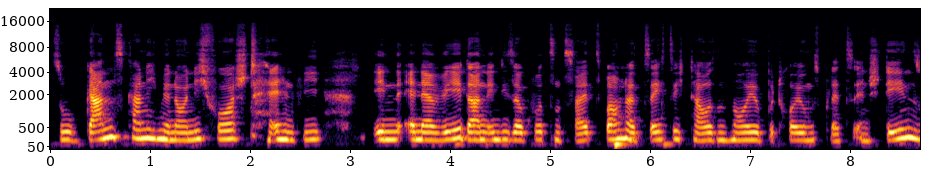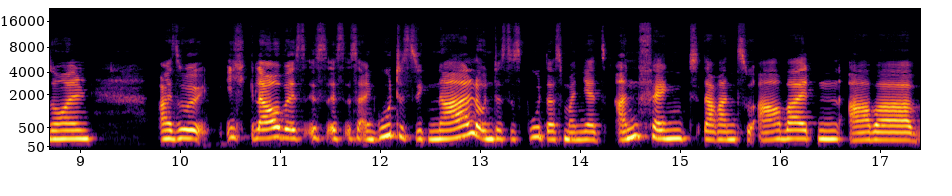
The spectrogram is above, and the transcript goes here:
So ganz kann ich mir noch nicht vorstellen, wie in NRW dann in dieser kurzen Zeit 260.000 neue Betreuungsplätze entstehen sollen. Also ich glaube, es ist, es ist ein gutes Signal und es ist gut, dass man jetzt anfängt, daran zu arbeiten. Aber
